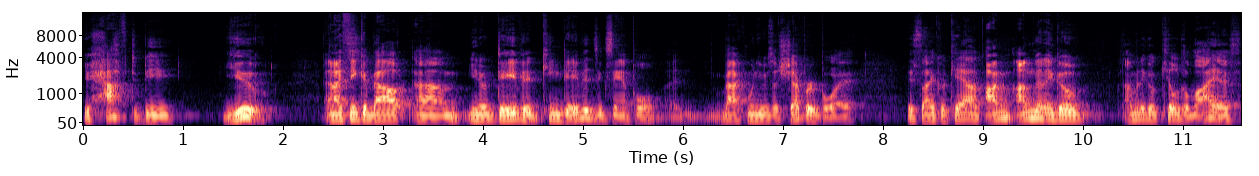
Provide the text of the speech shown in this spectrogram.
you have to be you. And I think about um, you know David, King David's example uh, back when he was a shepherd boy. It's like okay, I'm I'm, I'm gonna go I'm gonna go kill Goliath,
